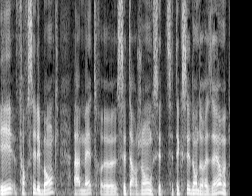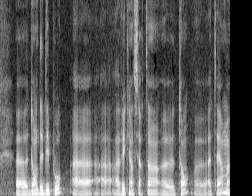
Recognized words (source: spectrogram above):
et forcer les banques à mettre euh, cet argent ou cet, excédent de réserve euh, dans des dépôts avec un certain temps à terme.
